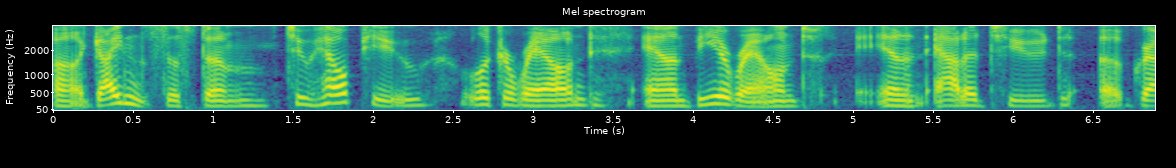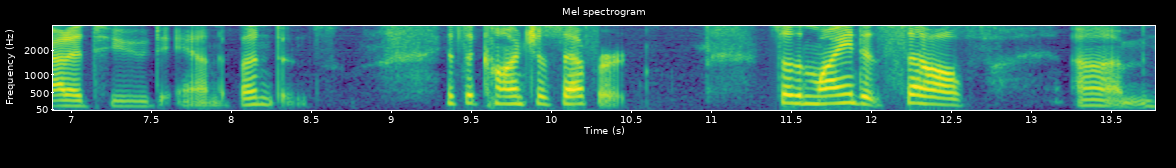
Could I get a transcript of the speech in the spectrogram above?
uh, guidance system to help you look around and be around in an attitude of gratitude and abundance. It's a conscious effort. So the mind itself, um,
